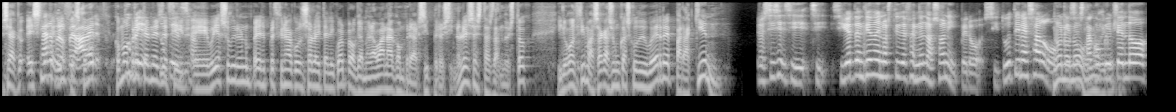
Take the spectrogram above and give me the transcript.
O sea, es Claro, lo que pero- dices. pero, a ¿Cómo, ver, cómo pretendes decir, eh, voy a subir un- el precio de una consola y tal y cual, pero que me la van a comprar? Sí, pero si no les estás dando stock. Y luego encima sacas un casco de VR, ¿para quién? Pero sí, sí, sí, sí, sí, yo te entiendo y no estoy defendiendo a Sony, pero si tú tienes algo No, no, que se está convirtiendo,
